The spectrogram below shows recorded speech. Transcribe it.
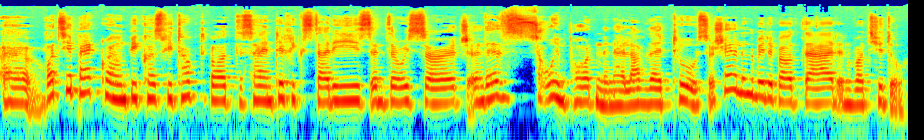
uh, what's your background? Because we talked about the scientific studies and the research, and that is so important, and I love that too. So share a little bit about that and what you do.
